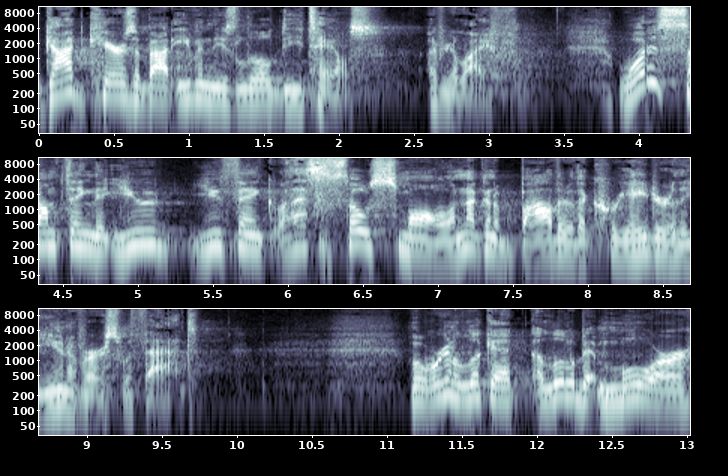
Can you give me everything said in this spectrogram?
God cares about even these little details of your life. What is something that you, you think, well, that's so small, I'm not going to bother the creator of the universe with that? Well, we're going to look at a little bit more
